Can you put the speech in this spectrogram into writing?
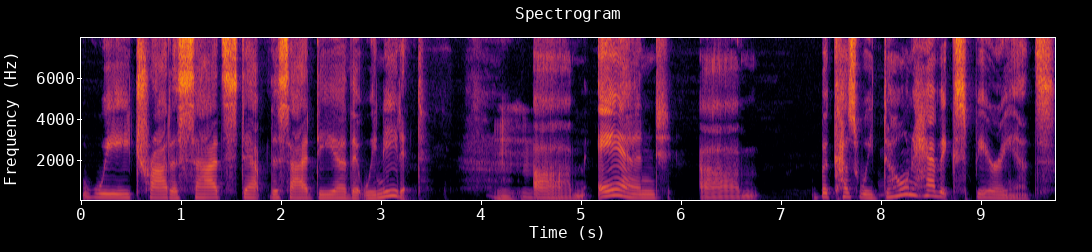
we try to sidestep this idea that we need it. hmm Um, and um, because we don't have experience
